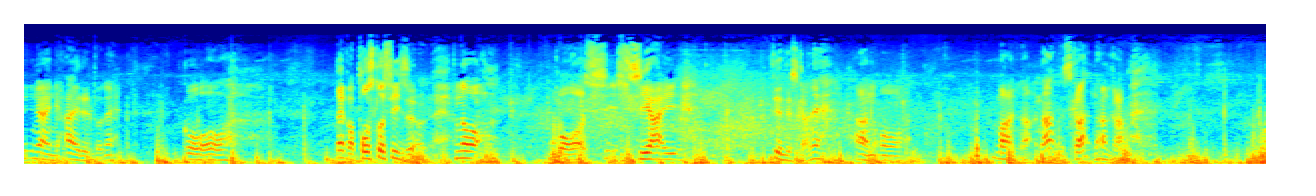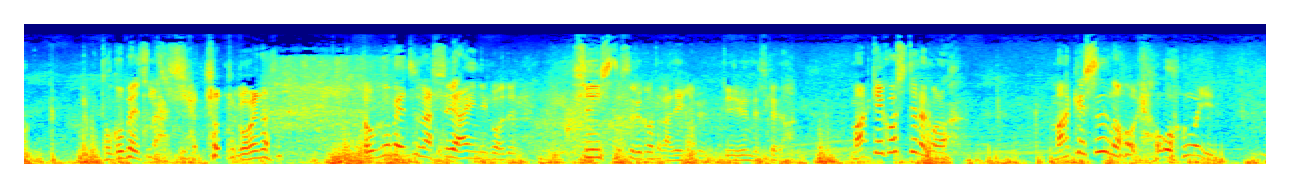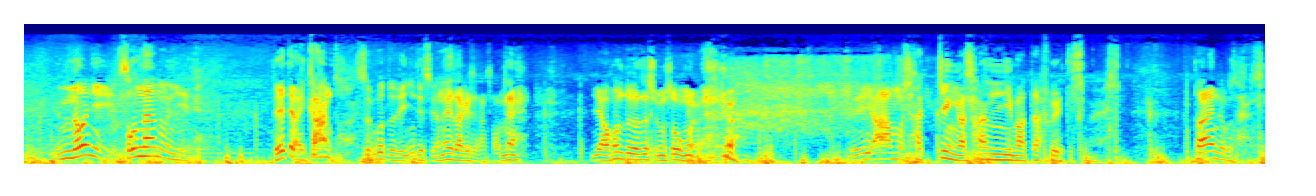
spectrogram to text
位以内に入るとねこうなんかポストシーズンのこう試合っていうんですかね。あのまあななんですか？なんか特別な試合。ちょっとごめんなさい。特別な試合にこうで進出することができるっていうんですけど。負け越しっていうのはこの負け数の方が多いのにそんなのに出てはいかんと。そういうことでいいんですよね竹ちゃんさんね。いや本当に私もそう思います いやもう借金が3にまた増えてしまいました。大変でございます。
